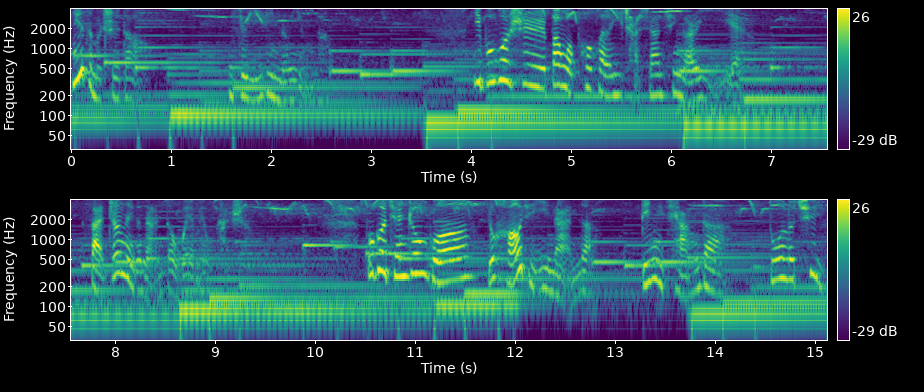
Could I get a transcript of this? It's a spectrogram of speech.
你怎么知道你就一定能赢呢？你不过是帮我破坏了一场相亲而已。反正那个男的我也没有看上。不过全中国有好几亿男的，比你强的多了去了。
